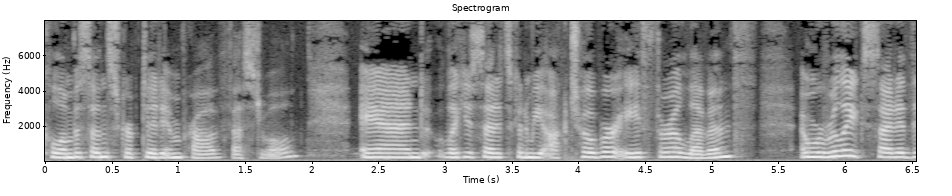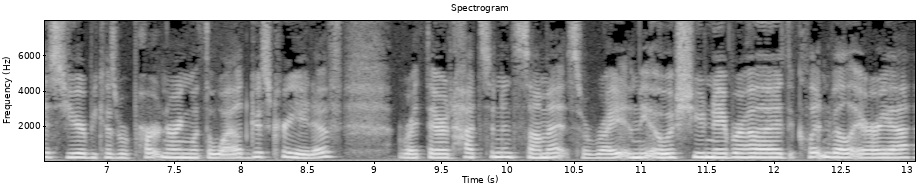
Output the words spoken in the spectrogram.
Columbus Unscripted Improv Festival, and like you said, it's going to be October eighth through eleventh, and we're really excited this year because we're partnering partnering with the Wild Goose Creative right there at Hudson and Summit, so right in the OSU neighborhood, the Clintonville area.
